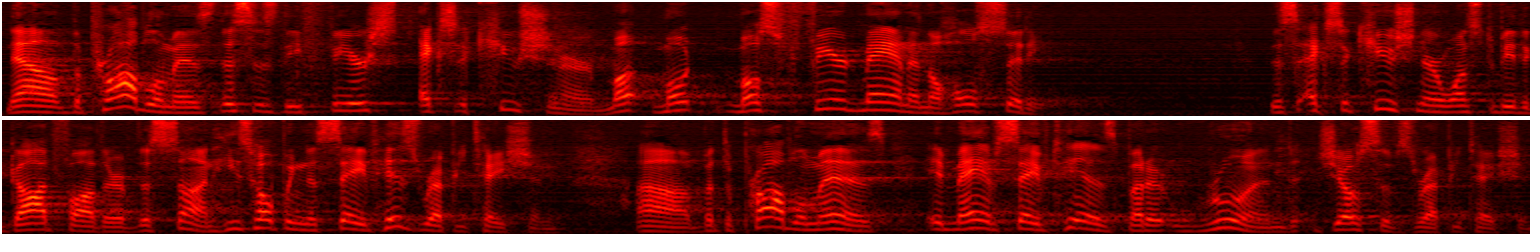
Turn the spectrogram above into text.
Now, the problem is, this is the fierce executioner, mo- mo- most feared man in the whole city. This executioner wants to be the godfather of the son. He's hoping to save his reputation. Uh, but the problem is, it may have saved his, but it ruined Joseph's reputation.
